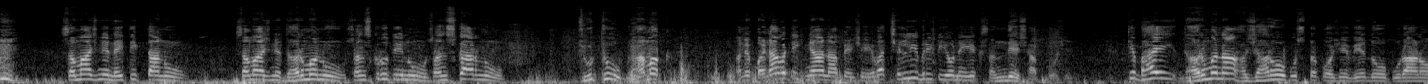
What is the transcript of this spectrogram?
સમાજને નૈતિકતાનું, સમાજને ધર્મનું, સંસ્કૃતિનું, સંસ્કારનું, જૂઠું, ભ્રામક અને બનાવટી જ્ઞાન આપે છે, એવા સેલિબ્રિટીઓને એક સંદેશ આપવો છે. કે ભાઈ ધર્મના હજારો પુસ્તકો છે, વેદો, પુરાણો,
